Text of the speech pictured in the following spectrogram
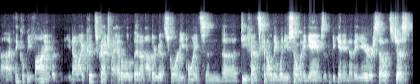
Uh, I think he'll be fine, but you know, I could scratch my head a little bit on how they're going to score any points. And uh, defense can only win you so many games at the beginning of the year, so it's just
